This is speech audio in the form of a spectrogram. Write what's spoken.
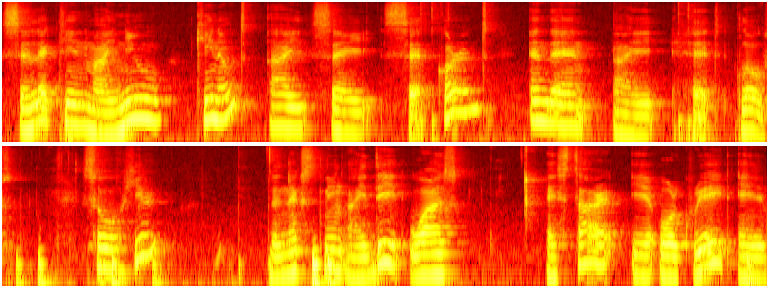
selecting my new keynote I say set current and then I hit close. So here the next thing I did was start eh, or create a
